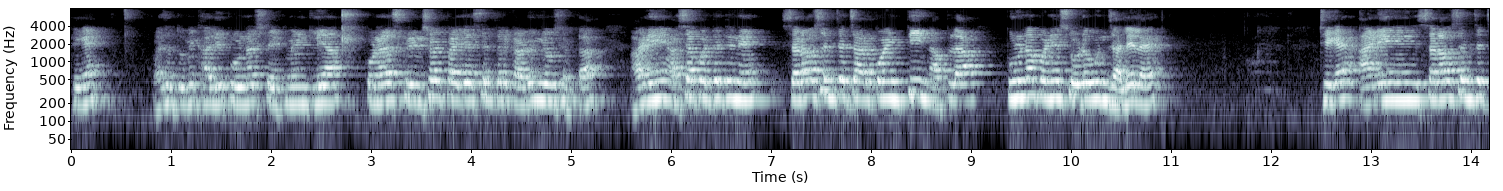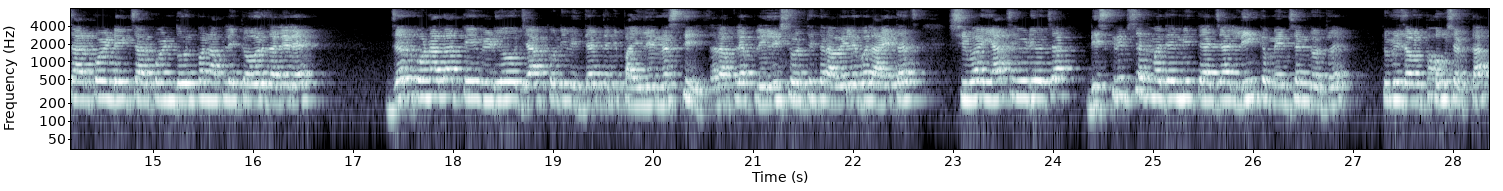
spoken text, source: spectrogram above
ठीक आहे? असं तुम्ही खाली पूर्ण स्टेटमेंट लिहा. कोणाला स्क्रीनशॉट पाहिजे असेल तर काढून घेऊ शकता. आणि अशा पद्धतीने सराव संच चार पॉईंट तीन आपला पूर्णपणे सोडवून झालेला आहे. ठीक आहे? आणि सराव संच चार पॉईंट एक चार पॉईंट दोन पण आपले कव्हर झालेले आहेत. जर कोणाला ते व्हिडिओ ज्या कोणी विद्यार्थ्यांनी पाहिले नसतील तर आपल्या प्लेलिस्टवरती तर अवेलेबल आहेतच. शिवाय याच व्हिडिओच्या डिस्क्रिप्शनमध्ये मी त्याच्या लिंक मेन्शन करतोय तुम्ही जाऊन पाहू शकता.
